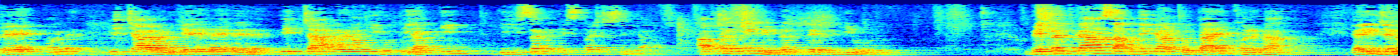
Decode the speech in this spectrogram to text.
रे और ले ये चार वर्ण, ये वे रे ले ये चार वर्णों की होती है आपकी ईसद स्पष्ट संज्ञा। अब चलते हैं विवृत की ओर। विवृत का शाब्दिक अर्थ होता है खुलना। यानी जिन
